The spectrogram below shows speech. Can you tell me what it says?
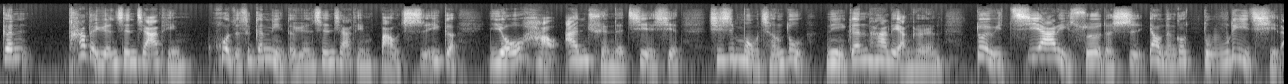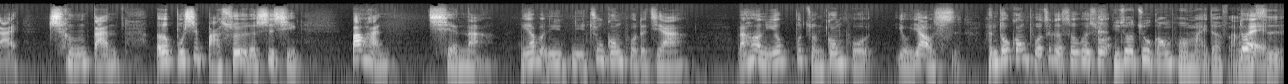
跟他的原生家庭，或者是跟你的原生家庭保持一个友好安全的界限，其实某程度你跟他两个人对于家里所有的事要能够独立起来承担，而不是把所有的事情包含。钱呐、你要不你你住公婆的家，然后你又不准公婆有钥匙，很多公婆这个时候会说，你说住公婆买的房对子，，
